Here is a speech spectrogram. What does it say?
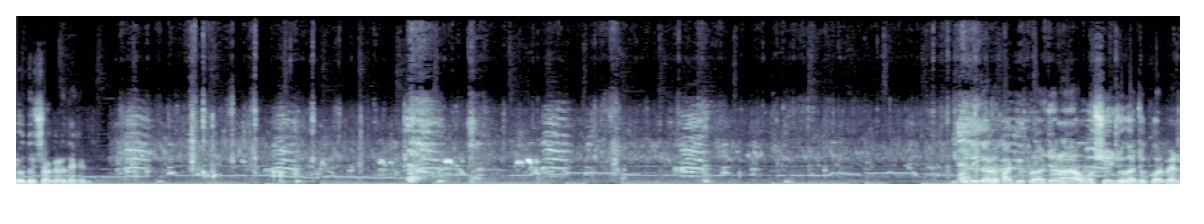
যদু সরকারে দেখেন। যদি কারও পাখি প্রয়োজন হয়, অবশ্যই যোগাযোগ করবেন।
